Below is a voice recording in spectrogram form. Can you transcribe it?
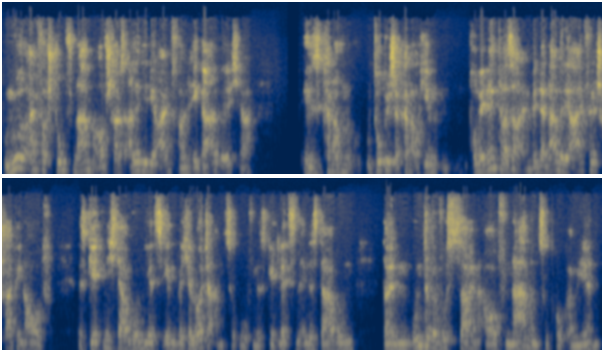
und nur einfach stumpf Namen aufschreibst, alle, die dir einfallen, egal welcher, es kann auch ein utopischer, kann auch jedem prominenter sein. Wenn der Name dir einfällt, schreib ihn auf. Es geht nicht darum, jetzt irgendwelche Leute anzurufen. Es geht letzten Endes darum, dein Unterbewusstsein auf Namen zu programmieren,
